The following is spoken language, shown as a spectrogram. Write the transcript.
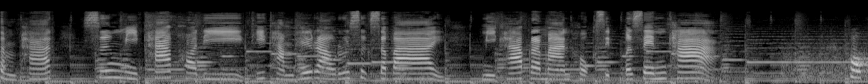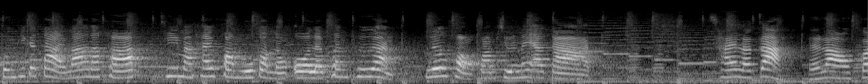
สัมพัทธ์ซึ่งมีค่าพอดีที่ทำให้เรารู้สึกสบาย มีค่าประมาณ 60%ค่ะ ขอบคุณพี่กระต่ายมากนะคะ ที่มาให้ความรู้กับน้องโอและเพื่อนๆ เรื่องของความชื้นในอากาศ ใช่แล้วจ้ะ และเราก็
